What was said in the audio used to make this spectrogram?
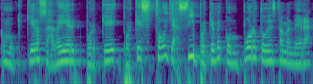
como que quiero saber por qué, por qué estoy así, por qué me comporto de esta manera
